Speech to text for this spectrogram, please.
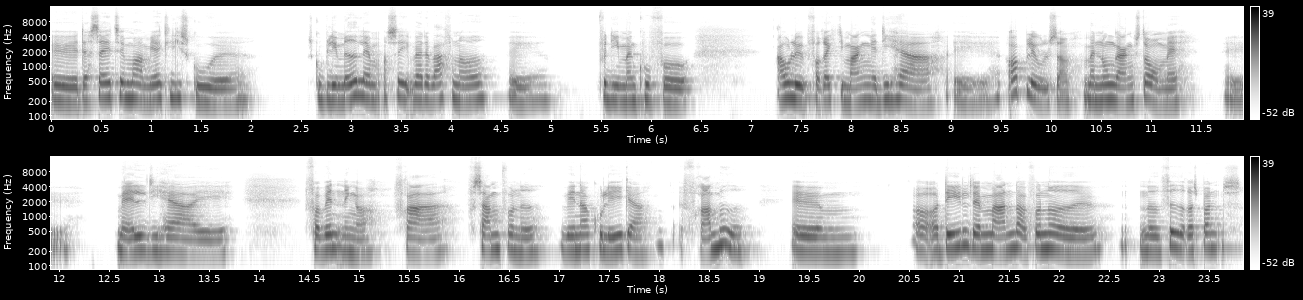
Øh, der sagde til mig, om jeg ikke lige skulle, øh, skulle blive medlem og se, hvad det var for noget. Øh, fordi man kunne få afløb for rigtig mange af de her øh, oplevelser, man nogle gange står med, øh, med alle de her øh, forventninger fra samfundet, venner, kollegaer, fremmede, øh, og, og dele dem med andre og få noget, øh, noget fed respons.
